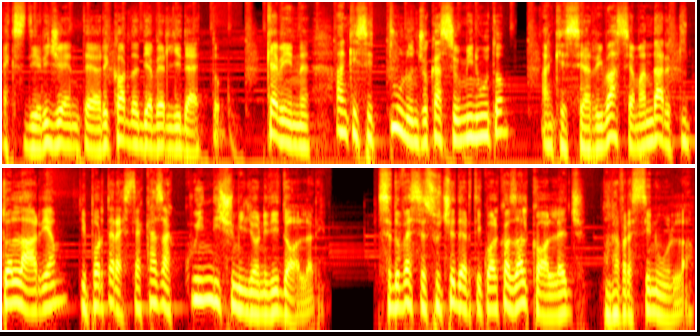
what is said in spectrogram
ex dirigente, ricorda di avergli detto Kevin, anche se tu non giocassi un minuto, anche se arrivassi a mandare tutto all'aria, ti porteresti a casa 15 milioni di dollari. Se dovesse succederti qualcosa al college, non avresti nulla.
